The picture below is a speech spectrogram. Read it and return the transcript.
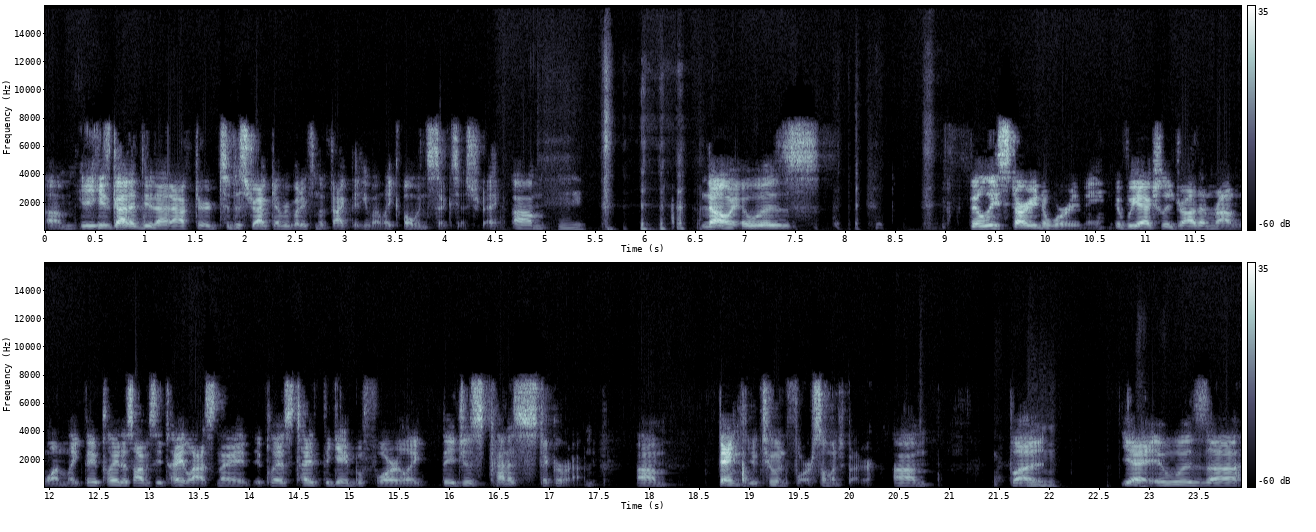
Um, he he's got to do that after to distract everybody from the fact that he went like zero and six yesterday. Um, Mhm. no, it was Philly's starting to worry me. If we actually draw them round one, like they played us obviously tight last night, they played us tight the game before. Like they just kind of stick around. Um, thank you, two and four, so much better. Um, but Hmm. yeah, it was uh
